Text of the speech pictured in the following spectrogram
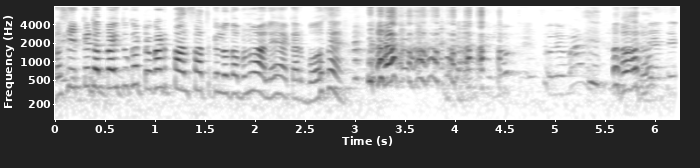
ਬਸ ਇੱਕ ਡੱਬਾ ਹੀ ਤੂੰ ਘੱਟੋ ਘੱਟ 5-7 ਕਿਲੋ ਦਾ ਬਣਵਾ ਲਿਆ ਕਰ ਬਹੁਤ ਹੈ 10 किलो सुलेमान जैसे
